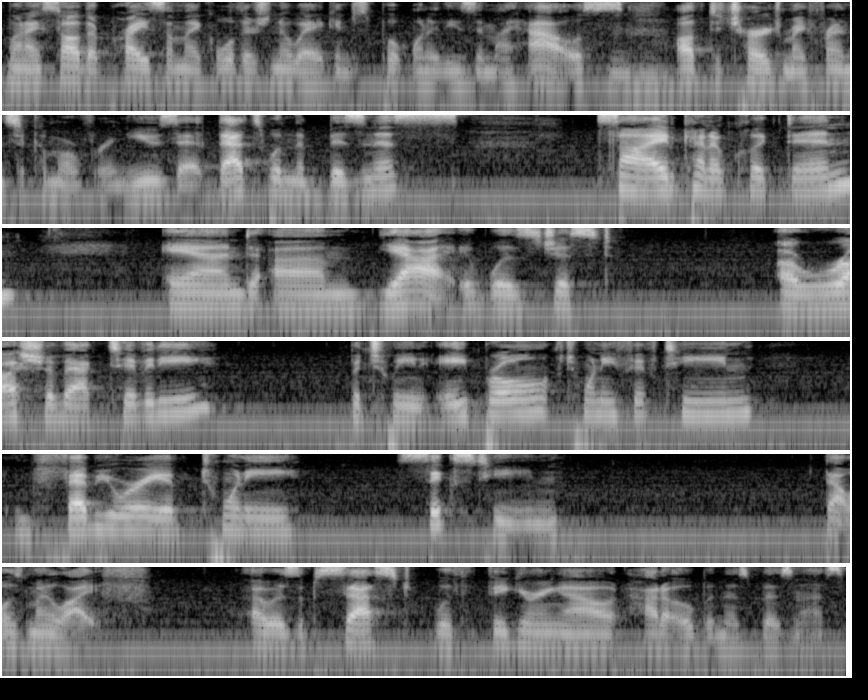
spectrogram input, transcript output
when I saw the price, I'm like, well, there's no way I can just put one of these in my house. Mm-hmm. I'll have to charge my friends to come over and use it. That's when the business side kind of clicked in. And um, yeah, it was just a rush of activity between April of 2015 and February of 2016. That was my life. I was obsessed with figuring out how to open this business.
